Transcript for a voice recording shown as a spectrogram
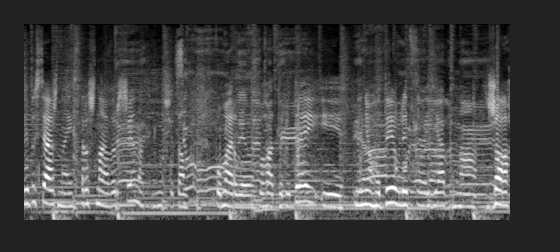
Недосяжна і страшна вершина, тому що там померло багато людей і на нього дивляться як на жах.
